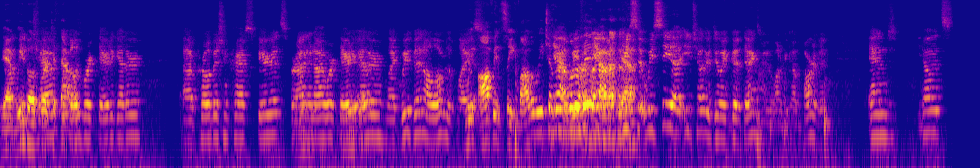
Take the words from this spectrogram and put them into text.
Yeah, we both Jeff, worked at that We both one. worked there together. Uh, Prohibition Craft Spirits. Brian and I worked there Yeah. together. Like we've been all over the place. we obviously follow each other yeah, a we, little bit yeah, Yeah. we see, we see uh, each other doing good things, and we want to become part of it. And you know, it's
